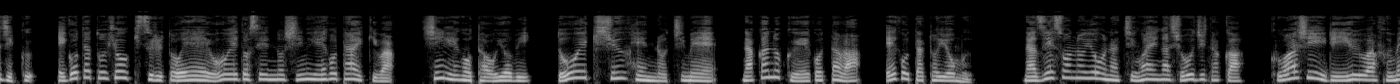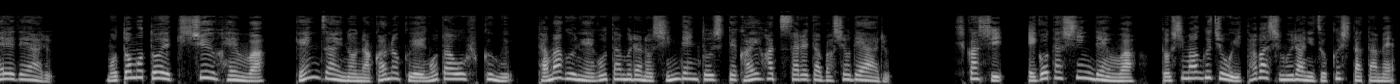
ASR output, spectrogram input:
じく、エゴタと表記する都営大江戸線の新エゴタ駅は、新エゴタ及び、同駅周辺の地名、中野区エゴタは、エゴタと読む。なぜそのような違いが生じたか、詳しい理由は不明である。もともと駅周辺は、現在の中野区江古田を含む、玉郡江古田村の神殿として開発された場所である。しかし、江古田神殿は、豊島郡町板橋村に属したため、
